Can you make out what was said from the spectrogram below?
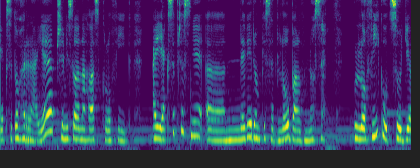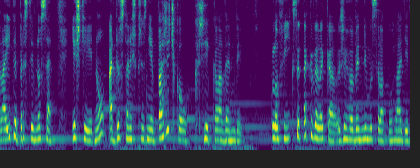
Jak se to hraje? Přemyslela na hlas Klofík. A jak se přesně uh, nevědomky se dloubal v nose. Klofíku, co dělají ty prsty v nose? Ještě jednou a dostaneš přes ně vařičkou, křikla Wendy. Klofík se tak vylekal, že ho Wendy musela pohladit.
